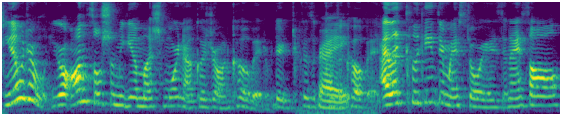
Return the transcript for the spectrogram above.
You know, when you're you're on social media much more now because you're on COVID, because of, Right. of COVID. I like clicking through my stories, and I saw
